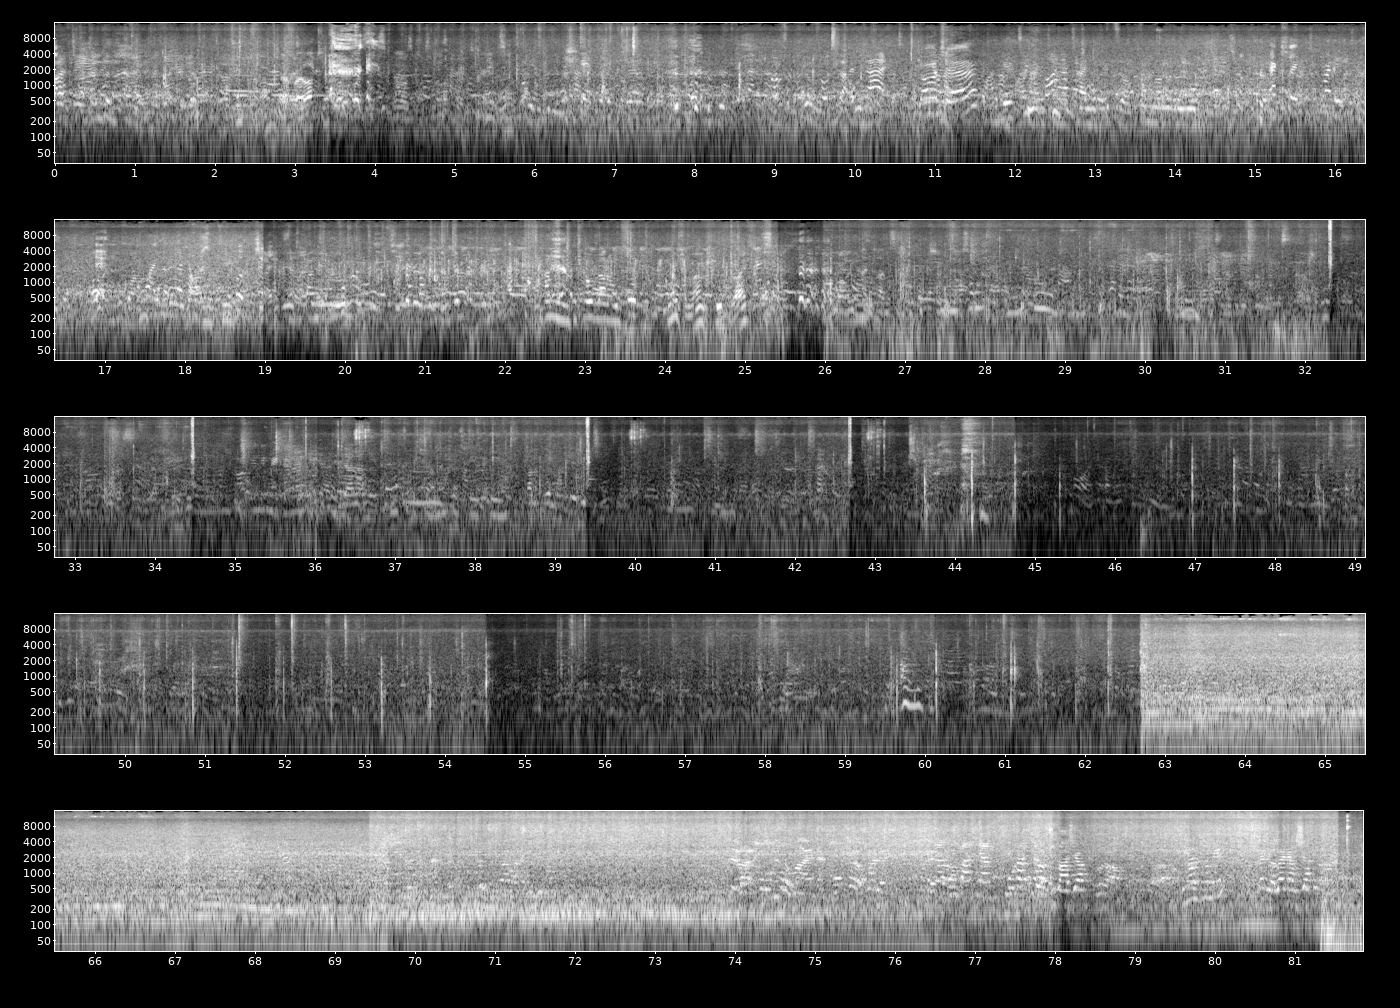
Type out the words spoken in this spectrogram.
Actually, it's funny. I'm going to go around on foot. Of course, a man should, right? 来怎么来的八箱七八七八箱多少你看这边那个赖亮香。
